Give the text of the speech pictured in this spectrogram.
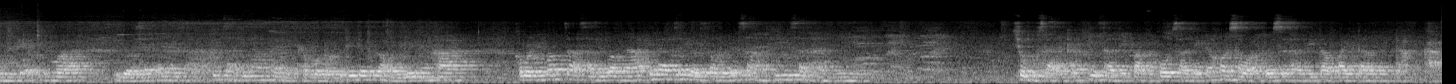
คุณเดชที่ว่าเหลืใช้การศึกษาขึ้นจากที่นั่งภายในขบวนรถที่เรียบร้อยด้วยนะคะขบวนนี้ต้องจากสารีบางนาเพื่อจะเลี้ยวซ้ายด้วยสารที่สถานีชุมสายก็คือสถานีปากโพสถานีนครสวรรค์โดยสถานีต่อไปตามลำดับค่ะ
